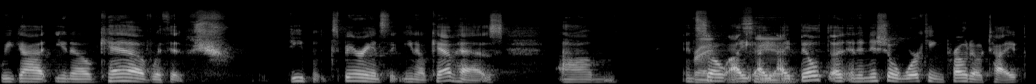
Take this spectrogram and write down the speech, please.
We got, you know, Kev with his deep experience that, you know, Kev has. Um, and right. so I, I, I, built a, an initial working prototype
